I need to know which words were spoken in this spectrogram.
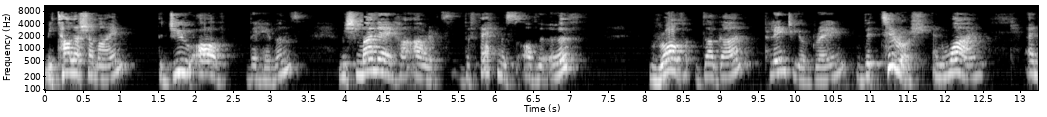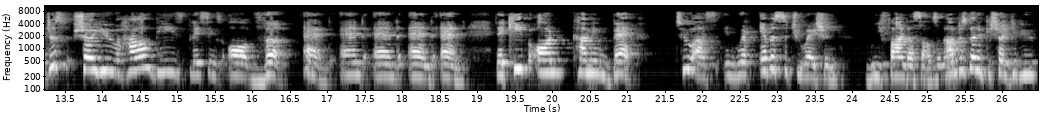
mitala shamayim, the dew of the heavens, mishmane haaretz, the fatness of the earth, rov dagan, plenty of grain, vitirosh and wine, and just show you how these blessings are the and, and, and, and, and. They keep on coming back to us in whatever situation we find ourselves. And I'm just going to show, give you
